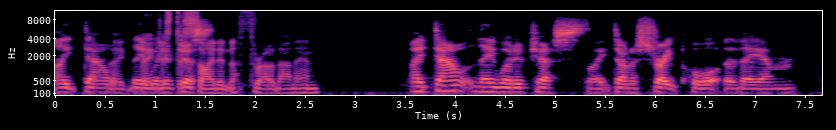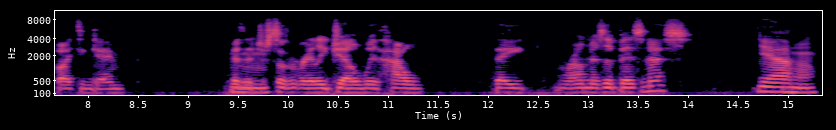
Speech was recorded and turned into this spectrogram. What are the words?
I doubt They, they, they would just have just decided to throw that in. I doubt they would have just like done a straight port of a um fighting game because it Hmm. just doesn't really gel with how they run as a business. Yeah. Mhm.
